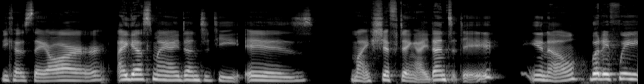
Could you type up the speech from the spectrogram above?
because they are, I guess my identity is my shifting identity, you know? But if we,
